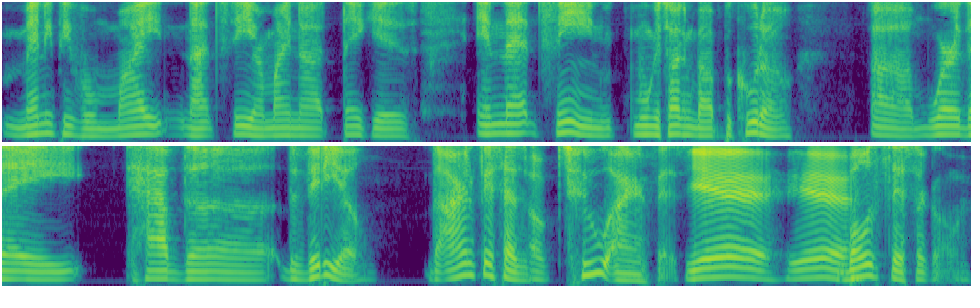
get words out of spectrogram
many people might not see or might not think is in that scene when we're talking about Bakuto, um, where they have the the video. The Iron Fist has Oh. two Iron Fists. Yeah, yeah. Both fists are glowing.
